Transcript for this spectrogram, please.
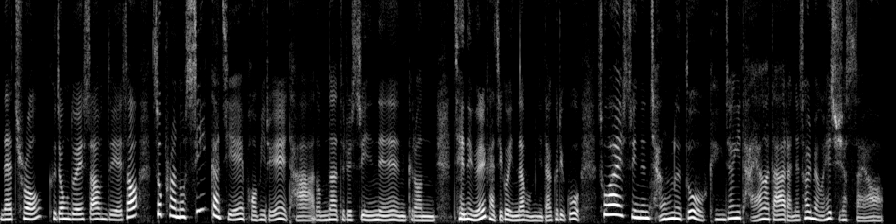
natural 그 정도의 사운드에서 소프라노 C까지의 범위를 다 넘나들 수 있는 그런 재능을 가지고 있나 봅니다. 그리고 소화할 수 있는 장르도 굉장히 다양하다라는 설명을 해 주셨어요.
